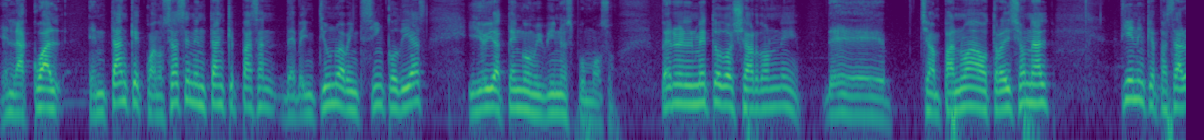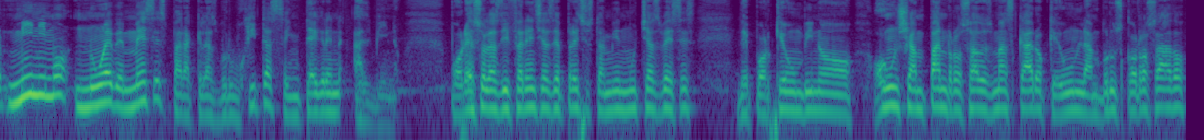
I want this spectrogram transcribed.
en la cual en tanque, cuando se hacen en tanque, pasan de 21 a 25 días y yo ya tengo mi vino espumoso. Pero en el método Chardonnay de champanois tradicional, tienen que pasar mínimo nueve meses para que las burbujitas se integren al vino. Por eso las diferencias de precios también muchas veces de por qué un vino o un champán rosado es más caro que un lambrusco rosado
